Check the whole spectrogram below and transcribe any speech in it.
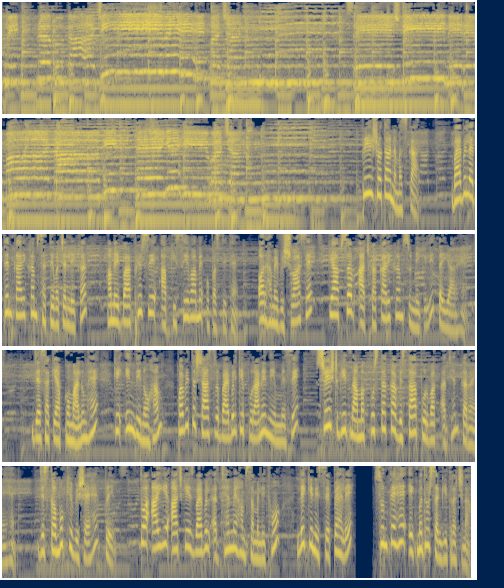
में प्रभु का प्रिय श्रोता, नमस्कार। बाइबल अध्ययन कार्यक्रम सत्य वचन लेकर हम एक बार फिर से आपकी सेवा में उपस्थित हैं और हमें विश्वास है कि आप सब आज का कार्यक्रम सुनने के लिए तैयार हैं। जैसा कि आपको मालूम है कि इन दिनों हम पवित्र शास्त्र बाइबल के पुराने नियम में से श्रेष्ठ गीत नामक पुस्तक का विस्तार पूर्वक अध्ययन कर रहे हैं, जिसका मुख्य विषय है प्रेम। तो आइए आज के इस बाइबल अध्ययन में हम सम्मिलित हों, लेकिन इससे पहले सुनते हैं एक मधुर संगीत रचना।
